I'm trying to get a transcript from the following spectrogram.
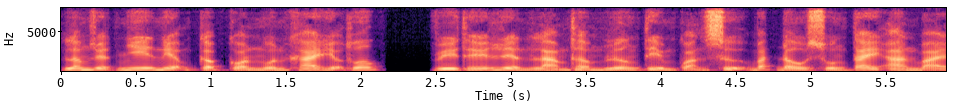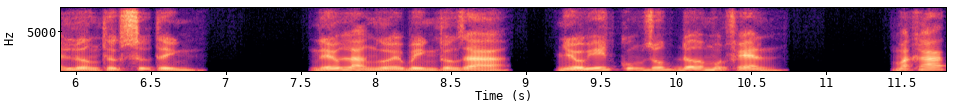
Lâm Duyệt Nhi niệm cập còn muốn khai hiệu thuốc, vì thế liền làm thẩm lương tìm quản sự bắt đầu xuống tay an bài lương thực sự tình. Nếu là người bình thường ra, nhiều ít cũng giúp đỡ một phen. Mặt khác,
